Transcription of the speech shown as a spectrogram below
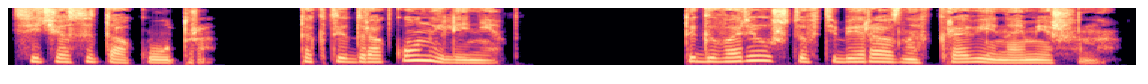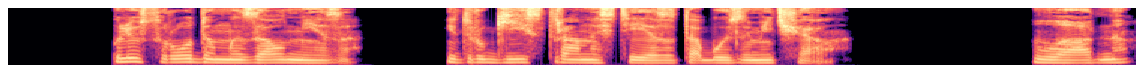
Сейчас и так утро. Так ты дракон или нет? Ты говорил, что в тебе разных кровей намешано. Плюс родом из Алмеза. И другие странности я за тобой замечала. Ладно.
